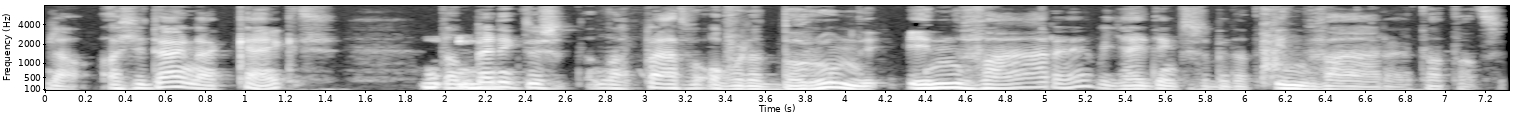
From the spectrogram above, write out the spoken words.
Nou, als je daarnaar kijkt, dan ben ik dus, dan praten we over dat beroemde invaren. Hè? Jij denkt dus bij dat invaren dat dat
